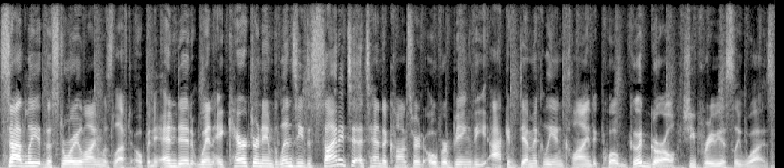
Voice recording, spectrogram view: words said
Sadly, the storyline was left open-ended when a character named Lindsay decided to attend a concert over being the academically inclined, quote, good girl she previously was.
